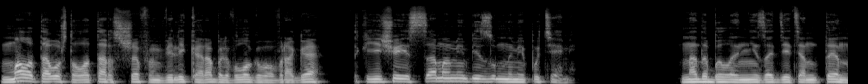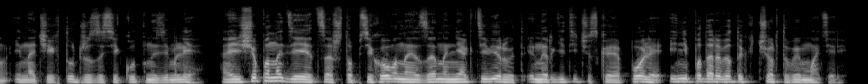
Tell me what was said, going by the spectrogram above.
Мало того, что Лотар с шефом вели корабль в логово врага, так еще и самыми безумными путями. Надо было не задеть антенну, иначе их тут же засекут на земле, а еще понадеяться, что психованная Зена не активирует энергетическое поле и не подорвет их к чертовой матери.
